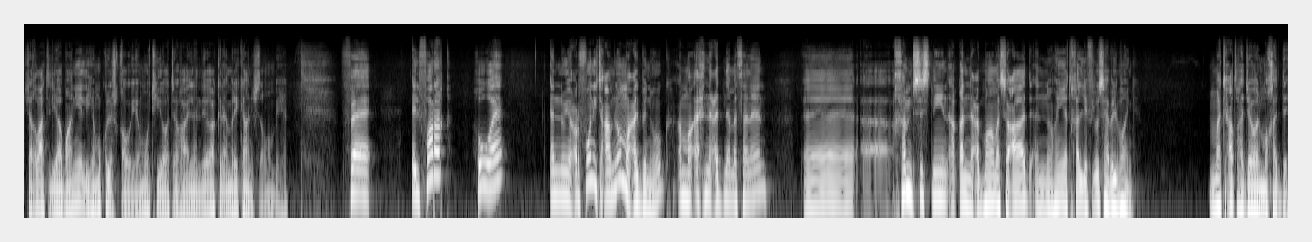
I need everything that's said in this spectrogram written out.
شغلات اليابانية اللي هي مو كلش قوية مو تويوتا وهايلاندر لكن الامريكان يشتغلون بها. فالفرق هو أنه يعرفون يتعاملون مع البنوك أما إحنا عندنا مثلا آه، خمس سنين اقنع بماما سعاد أنه هي تخلي فلوسها بالبنك. ما تحطها جوا المخده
